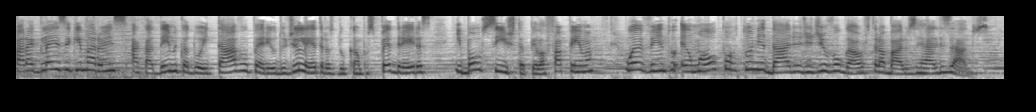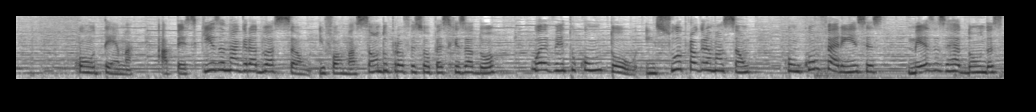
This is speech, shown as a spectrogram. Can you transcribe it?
para Gleise Guimarães, acadêmica do oitavo período de letras do campus Pedreiras e bolsista pela FAPEMA, o evento é uma oportunidade de divulgar os trabalhos realizados. Com o tema A Pesquisa na Graduação e Formação do Professor Pesquisador, o evento contou em sua programação com conferências, mesas redondas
